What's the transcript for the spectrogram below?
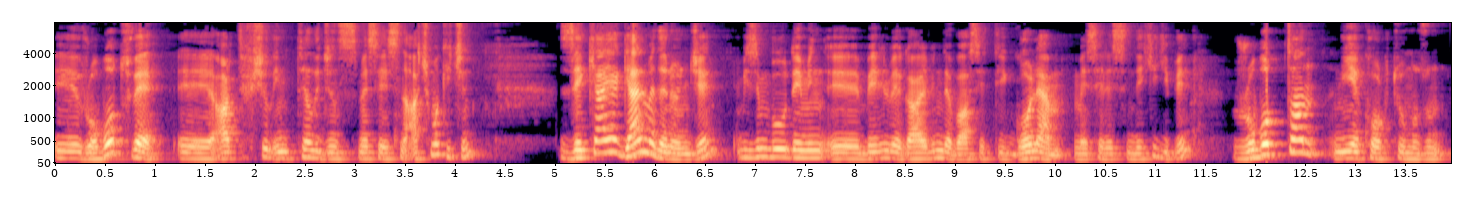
e, robot ve artificial intelligence meselesini açmak için zekaya gelmeden önce bizim bu demin Beril ve Galip'in de bahsettiği golem meselesindeki gibi robottan niye korktuğumuzun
